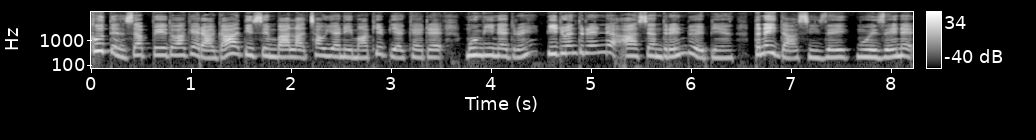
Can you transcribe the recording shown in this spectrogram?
အခုတင်ဆက်ပေးသွားခဲ့တာကဒီဇင်ဘာလ6ရက်နေ့မှာဖြစ်ပျက်ခဲ့တဲ့မွန်ပြည်နယ်တွင်ပြည်တွင်းသတင်းနဲ့အာဆီယံသတင်းတွေပြင်တနိဒာစီစေးငွေစေးနဲ့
